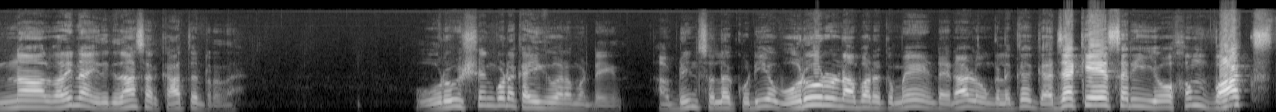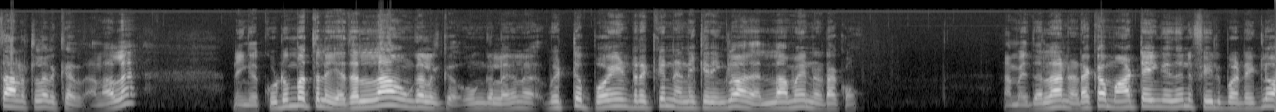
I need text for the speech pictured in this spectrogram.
இந்நாள் வரை நான் இதுக்கு தான் சார் காத்துட்ருந்தேன் ஒரு விஷயம் கூட கைக்கு வர மாட்டேங்குது. அப்படின்னு சொல்லக்கூடிய ஒரு ஒரு நபருக்குமே இன்றைய நாள் உங்களுக்கு கஜகேசரி யோகம் வாக் ஸ்தானத்தில் இருக்கிறது. அதனால நீங்கள் குடும்பத்தில் எதெல்லாம் உங்களுக்கு உங்களை விட்டு போயின்னு இருக்குன்னு நினைக்கிறீங்களோ அது எல்லாமே நடக்கும். நம்ம இதெல்லாம் நடக்க மாட்டேங்குதுன்னு ஃபீல் பண்ணுறீங்களோ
